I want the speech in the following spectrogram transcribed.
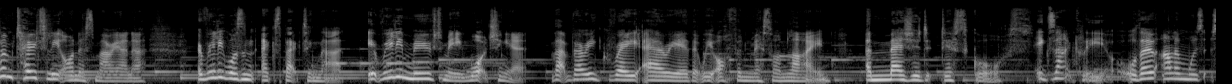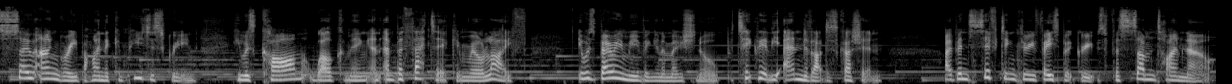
If I'm totally honest, Marianna, I really wasn't expecting that. It really moved me watching it, that very grey area that we often miss online, a measured discourse. Exactly. Although Alan was so angry behind the computer screen, he was calm, welcoming, and empathetic in real life. It was very moving and emotional, particularly at the end of that discussion. I've been sifting through Facebook groups for some time now,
